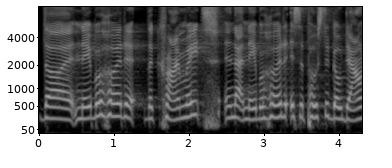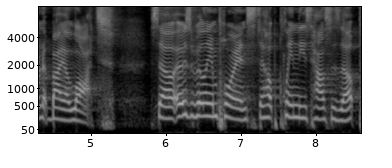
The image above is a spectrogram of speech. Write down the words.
the neighborhood, the crime rate in that neighborhood is supposed to go down by a lot. So it was really important to help clean these houses up.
